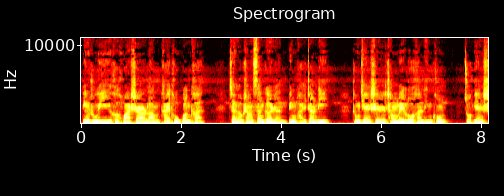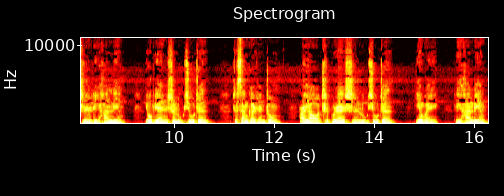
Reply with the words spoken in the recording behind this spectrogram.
丁如意和花十二郎抬头观看，见楼上三个人并排站立，中间是长眉罗汉凌空，左边是李寒灵，右边是鲁修真。这三个人中，二妖只不认识鲁修真，因为。李寒灵、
